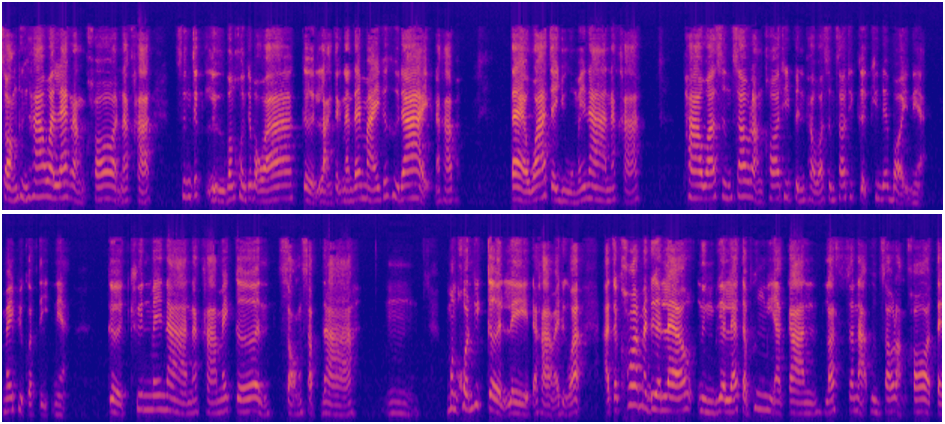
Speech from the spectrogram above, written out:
2-5 วันแรกหลังคลอดนะคะ ซึ่งจะหรือบางคนจะบอกว่าเกิดหลังจากนั้นได้ไหมก็คือได้นะคะ แต่ว่าจะอยู่ไม่นานนะคะ ภาวะซึมเศร้าหลังคลอดที่เป็นภาวะซึมเศร้าที่เกิดขึ้นได้บ่อยเนี่ย ไม่ผิดปกติเนี่ย เกิดขึ้นไม่นานนะคะ ไม่เกินสองสัปดาห์ อืมบางคนที่เกิดเลทนะคะหมายถึงว่าอาจจะคลอดมาเดือนแล้วหนึ่งเดือนแล้วแต่เพิ่งมีอาการลักษณะซึมเศร้าหลังคลอดแต่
